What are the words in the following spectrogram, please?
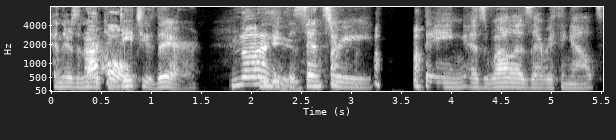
and there's an Oh. R2D2 there. You get the sensory thing as well as everything else.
